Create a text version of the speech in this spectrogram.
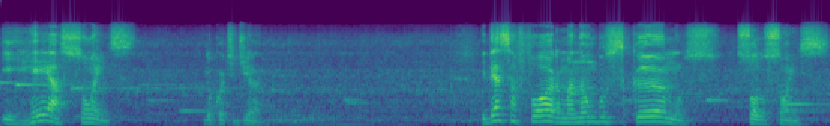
e reações do cotidiano. E dessa forma não buscamos soluções,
